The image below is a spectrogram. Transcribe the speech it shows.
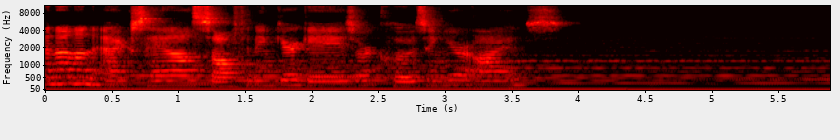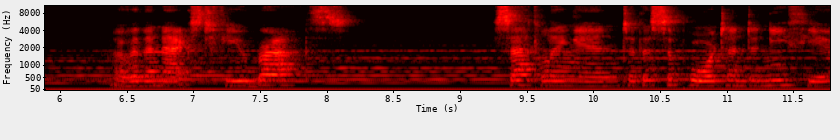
And on an exhale, softening your gaze or closing your eyes. Over the next few breaths, settling into the support underneath you.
